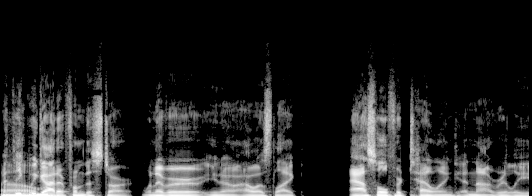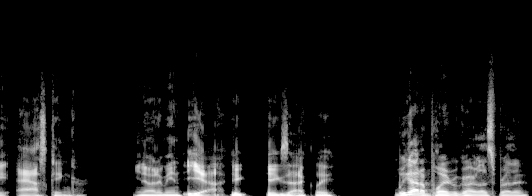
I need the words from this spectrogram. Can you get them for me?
I think we Um, got it from the start. Whenever, you know, I was like asshole for telling and not really asking her. You know what I mean? Yeah, e- exactly. we got a point regardless brother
